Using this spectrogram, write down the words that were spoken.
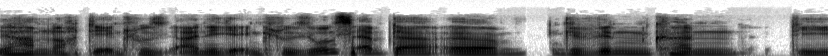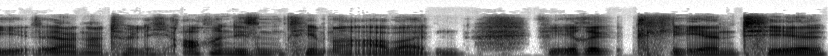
wir haben noch die Inklus einige Inklusionsämter äh, gewinnen können, die da natürlich auch an diesem Thema arbeiten. Für ihre Klientel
